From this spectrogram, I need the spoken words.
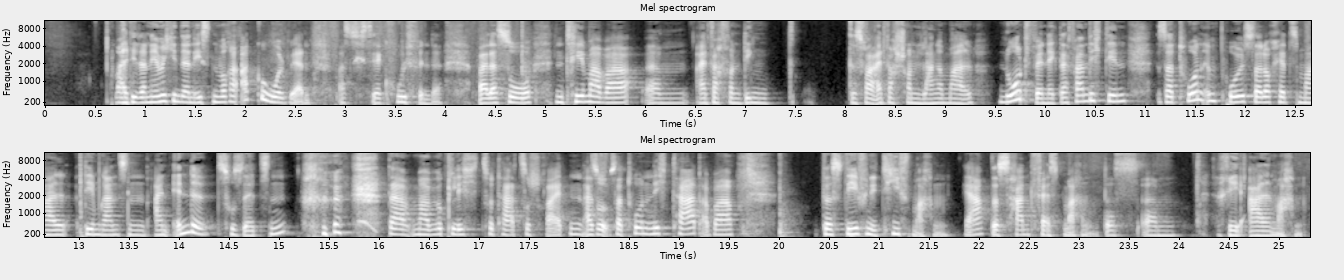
Weil die dann nämlich in der nächsten Woche abgeholt werden, was ich sehr cool finde. Weil das so ein Thema war, ähm, einfach von Dingen, das war einfach schon lange mal notwendig. Da fand ich den Saturn-Impuls, da doch jetzt mal dem Ganzen ein Ende zu setzen, da mal wirklich zur Tat zu schreiten. Also Saturn nicht Tat, aber das definitiv machen, ja, das handfest machen, das ähm, real machen.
